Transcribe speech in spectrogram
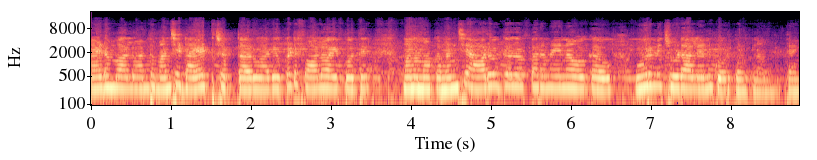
మేడం వాళ్ళు అంత మంచి డయట్ చెప్తారు. అది ఒకటి ఫాలో అయిపోతే మనం ఒక మంచి ఆరోగ్యపరమైన ఒక ఊరిని చూడాలి అని కోరుకుంటున్నాము. థ్యాంక్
